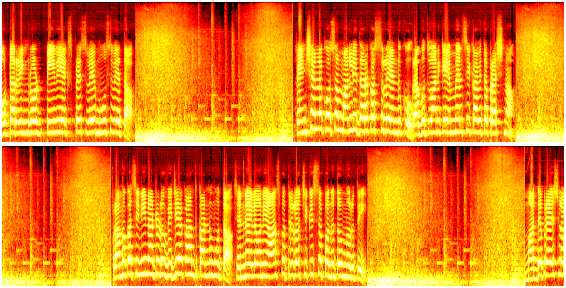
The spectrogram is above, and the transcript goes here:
Outer ring road PV expressway మూసివేత. పెన్షన్ల కోసం మళ్ళీ దరఖాస్తులు ఎందుకు? ప్రభుత్వానికి ఎమ్మెల్సీ కవిత ప్రశ్న. ప్రముఖ సినీ నటుడు విజయకాంత్ కన్నుమూత. చెన్నైలోని ఆసుపత్రిలో చికిత్స పొందుతూ మృతి. మధ్యప్రదేశ్లో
